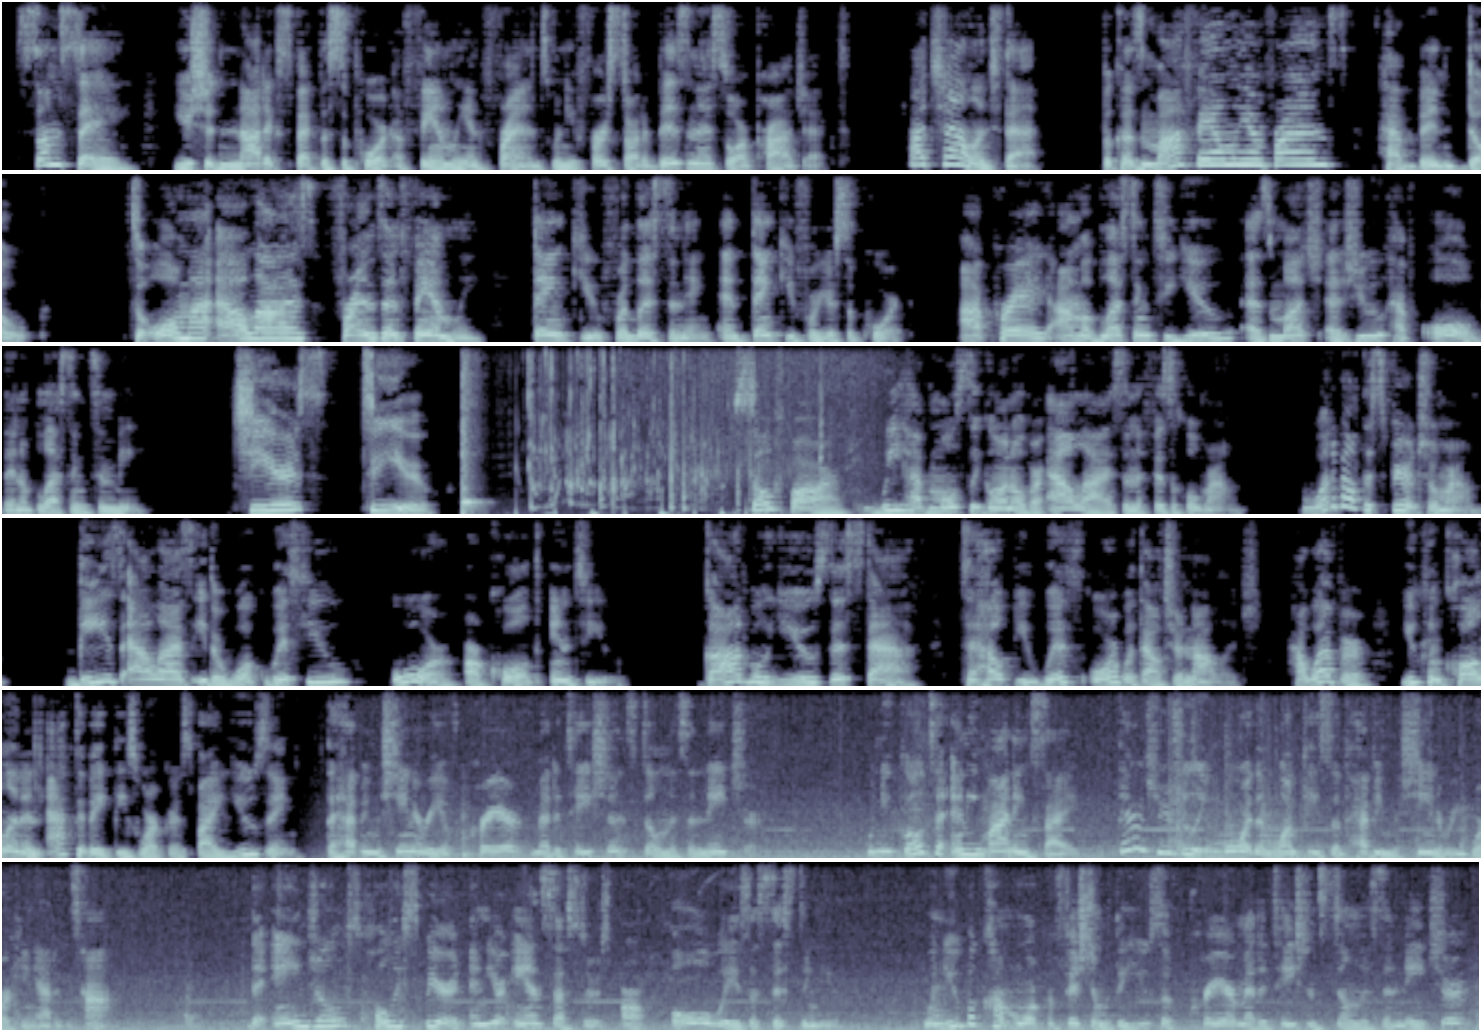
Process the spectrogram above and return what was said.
Some say you should not expect the support of family and friends when you first start a business or a project. I challenge that because my family and friends have been dope. To all my allies, friends, and family, thank you for listening and thank you for your support. I pray I'm a blessing to you as much as you have all been a blessing to me. Cheers to you. So far, we have mostly gone over allies in the physical realm. What about the spiritual realm? These allies either walk with you or are called into you. God will use this staff to help you with or without your knowledge. However, you can call in and activate these workers by using the heavy machinery of prayer, meditation, stillness, and nature. When you go to any mining site, there's usually more than one piece of heavy machinery working at a time. The angels, Holy Spirit, and your ancestors are always assisting you. When you become more proficient with the use of prayer, meditation, stillness, and nature,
